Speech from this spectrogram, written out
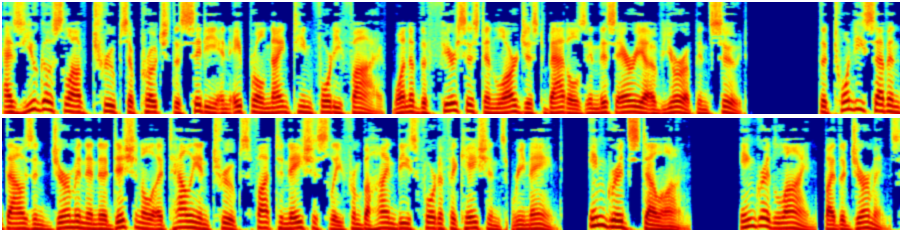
As Yugoslav troops approached the city in April 1945, one of the fiercest and largest battles in this area of Europe ensued. The 27,000 German and additional Italian troops fought tenaciously from behind these fortifications renamed Ingridstellung Ingrid Line, by the Germans.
